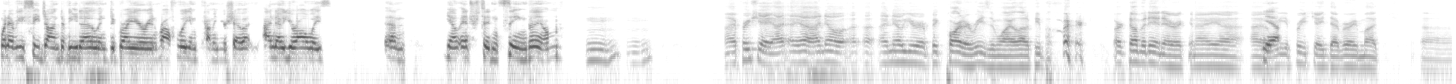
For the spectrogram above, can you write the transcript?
whenever you see John DeVito and DeGray and Ralph Williams come in your show, I, I know you're always, um, you know, interested in seeing them. hmm hmm I appreciate. I, I yeah, I know. I, I know you're a big part of the reason why a lot of people are are coming in, Eric, and I, uh, I Yeah. we appreciate that very much. Uh,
